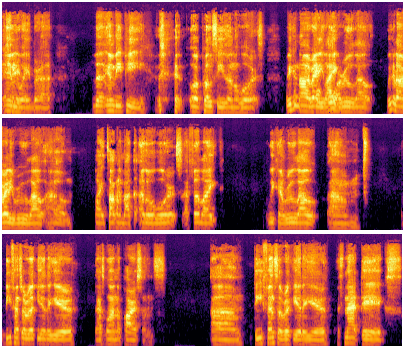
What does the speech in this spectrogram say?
anyway, bruh, the MVP or postseason awards, we can already like rule out. We can already rule out um, like talking about the other awards. I feel like we can rule out um, defensive rookie of the year. That's going to Parsons. Um, defensive rookie of the year. It's not Diggs.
